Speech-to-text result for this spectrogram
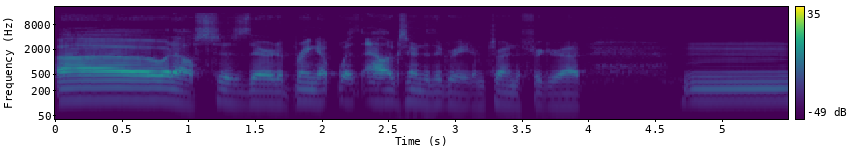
uh, what else is there to bring up with Alexander the Great? I'm trying to figure out. Hmm.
